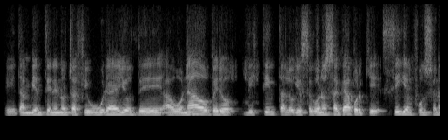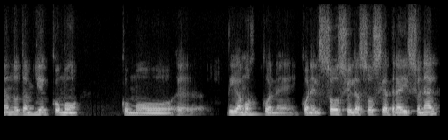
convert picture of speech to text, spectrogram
eh, también tienen otra figura ellos de abonado, pero distinta a lo que se conoce acá porque siguen funcionando también como, como eh, digamos, con, con el socio y la socia tradicional,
